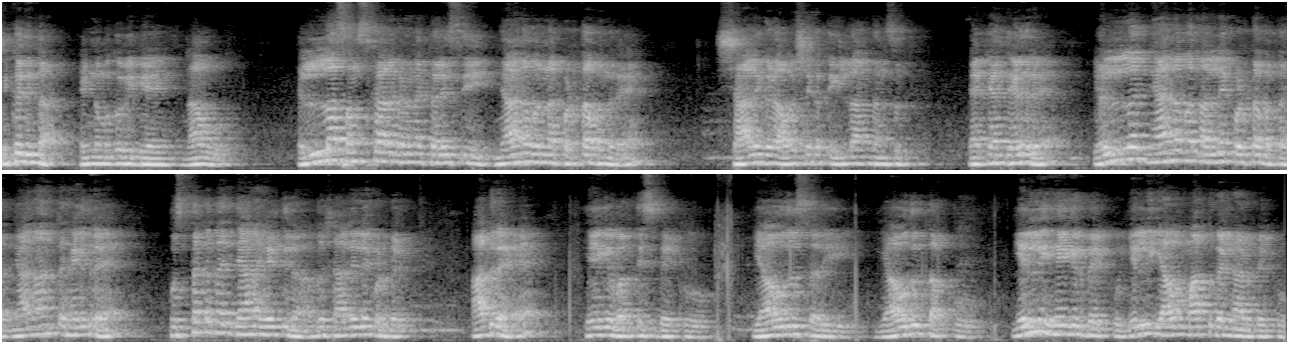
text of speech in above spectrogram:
ಚಿಕ್ಕದಿಂದ ಹೆಣ್ಣು ಮಗುವಿಗೆ ನಾವು ಎಲ್ಲ ಸಂಸ್ಕಾರಗಳನ್ನ ಕಲಿಸಿ ಜ್ಞಾನವನ್ನ ಕೊಡ್ತಾ ಬಂದ್ರೆ ಶಾಲೆಗಳ ಅವಶ್ಯಕತೆ ಇಲ್ಲ ಅಂತ ಅನ್ಸುತ್ತೆ. ಯಾಕೆ ಅಂತ ಹೇಳಿದ್ರೆ ಎಲ್ಲ ಜ್ಞಾನವನ್ನ ಅಲ್ಲೇ ಕೊಡ್ತಾ ಬರ್ತಾರೆ. ಜ್ಞಾನ ಅಂತ ಹೇಳಿದ್ರೆ ಪುಸ್ತಕದ ಜ್ಞಾನ ಹೇಳ್ತಿಲ್ಲ ಅದು ಶಾಲೆಯಲ್ಲೇ ಕೊಡ್ಬೇಕು. ಆದ್ರೆ ಹೇಗೆ ವರ್ತಿಸಬೇಕು? ಯಾವುದು ಸರಿ, ಯಾವುದು ತಪ್ಪು? ಎಲ್ಲಿ ಹೇಗಿರ್ಬೇಕು, ಎಲ್ಲಿ ಯಾವ ಮಾತುಗಳನ್ನ ಆಡಬೇಕು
